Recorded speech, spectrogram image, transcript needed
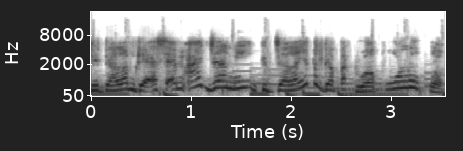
di dalam DSM aja nih gejalanya terdapat 20 loh.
